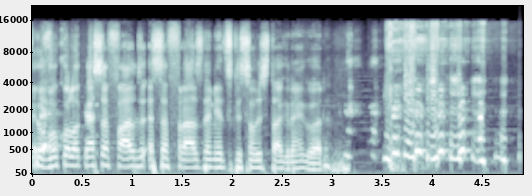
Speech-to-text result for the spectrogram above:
Eu vou colocar essa, frase, essa frase na minha descrição do Instagram agora.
